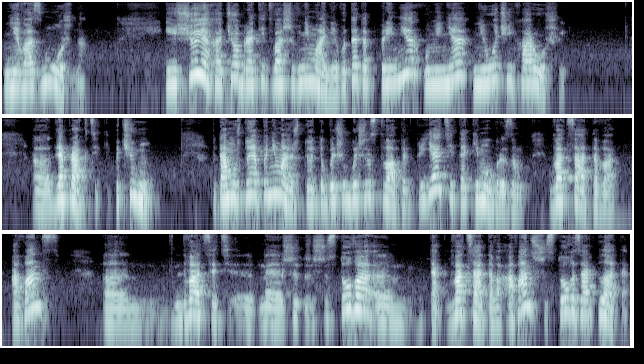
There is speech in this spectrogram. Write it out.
невозможно. И еще я хочу обратить ваше внимание. Вот этот пример у меня не очень хороший э, для практики. Почему? Потому что я понимаю, что это большинство предприятий таким образом 20 аванс, 26 э, э, так, 20 аванс, 6 зарплата.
